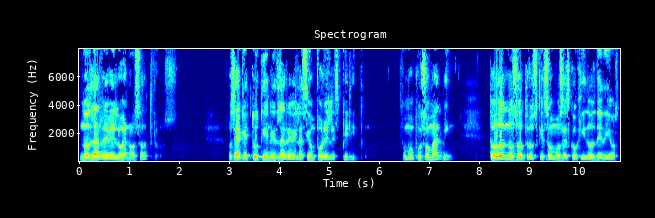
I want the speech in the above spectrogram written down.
nos la reveló a nosotros. O sea que tú tienes la revelación por el Espíritu, como puso Marvin. Todos nosotros que somos escogidos de Dios,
